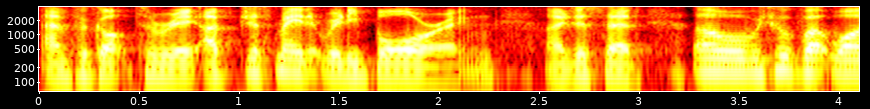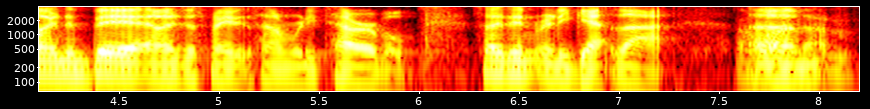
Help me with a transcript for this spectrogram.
and forgot to read. I've just made it really boring. I just said, "Oh, well, we talk about wine and beer," and I just made it sound really terrible. So I didn't really get that. well Um,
